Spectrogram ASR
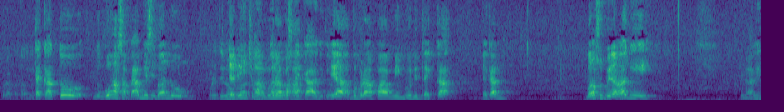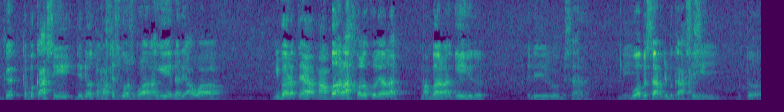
berapa tahun itu? TK tuh gue nggak sampai habis di Bandung. Berarti lu Jadi cuma beberapa TK gitu Iya, beberapa minggu di TK, ya kan? Gue langsung pindah lagi pindah lagi ke ke Bekasi. Jadi otomatis Bekasi. gue harus pulang lagi dari awal. Ibaratnya maba lah kalau kuliah lah, maba lagi gitu. jadi lu besar di Gua besar di di Bekasi. Betul.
